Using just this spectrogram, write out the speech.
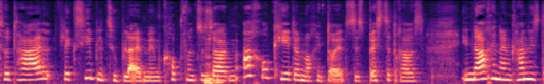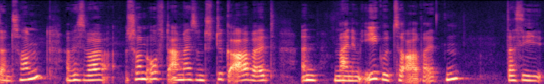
total flexibel zu bleiben im Kopf und zu sagen, ach okay, dann mache ich da jetzt das Beste draus. Im Nachhinein kann ich es dann schon, aber es war schon oft einmal so ein Stück Arbeit, an meinem Ego zu arbeiten, dass ich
